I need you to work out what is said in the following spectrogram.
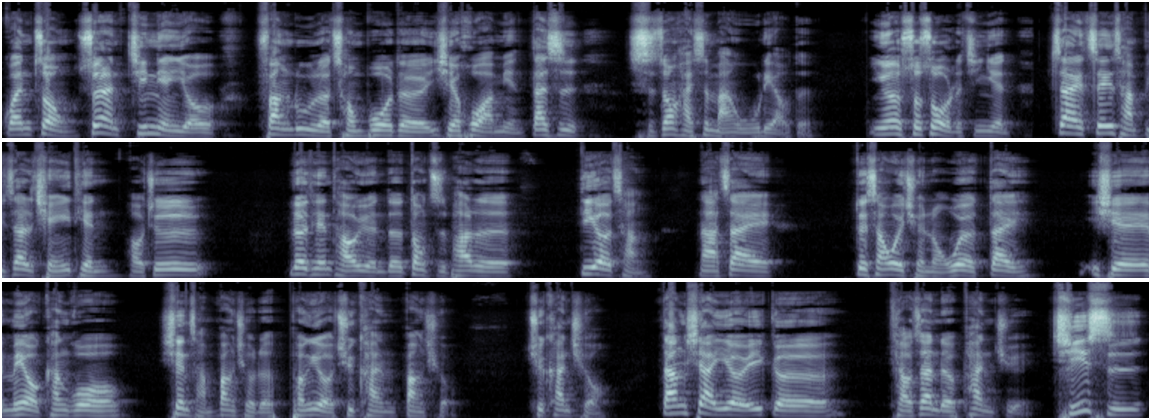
观众虽然今年有放入了重播的一些画面，但是始终还是蛮无聊的。因为说说我的经验，在这一场比赛的前一天，哦，就是乐天桃园的动子趴的第二场，那在对上魏全龙，我有带一些没有看过现场棒球的朋友去看棒球，去看球。当下也有一个挑战的判决。其实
